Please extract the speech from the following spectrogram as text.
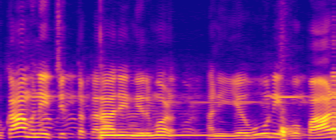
तुका म्हणे चित्त करारे निर्मळ आणि येऊनी गोपाळ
